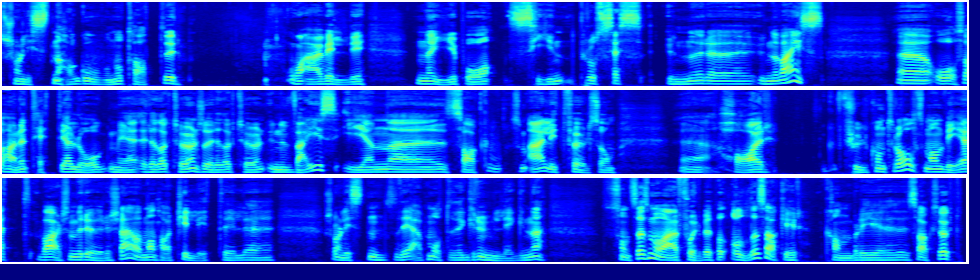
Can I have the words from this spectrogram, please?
journalistene har gode notater og er veldig nøye på sin prosess under, underveis. og også har en tett dialog med redaktøren, så redaktøren underveis i en sak som er litt følsom, har full kontroll, så man vet hva er det som rører seg, og man har tillit til journalisten. Så det er på en måte det grunnleggende. Sånn sett må man være forberedt på at alle saker kan bli saksøkt.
